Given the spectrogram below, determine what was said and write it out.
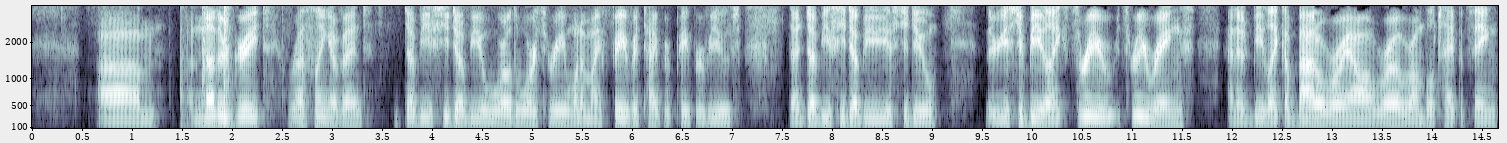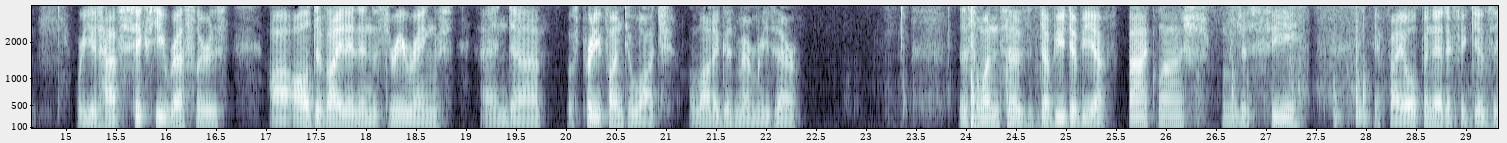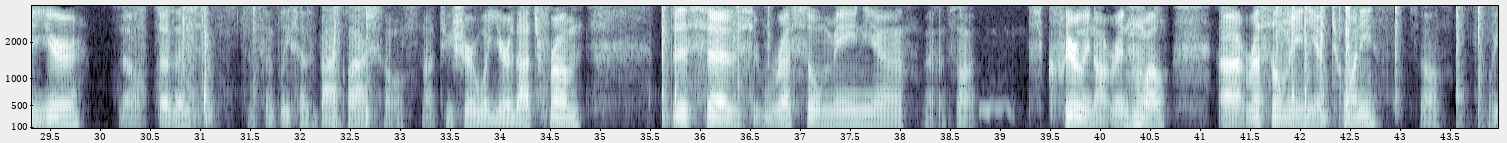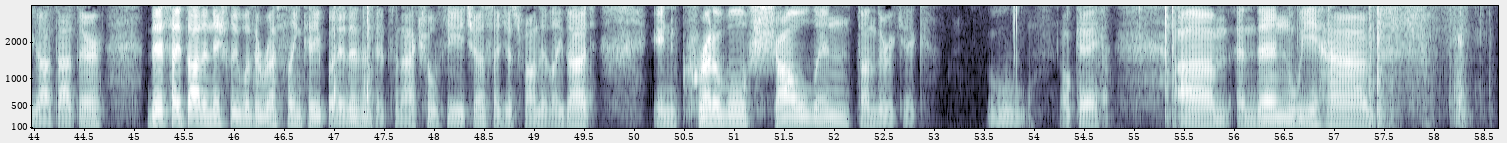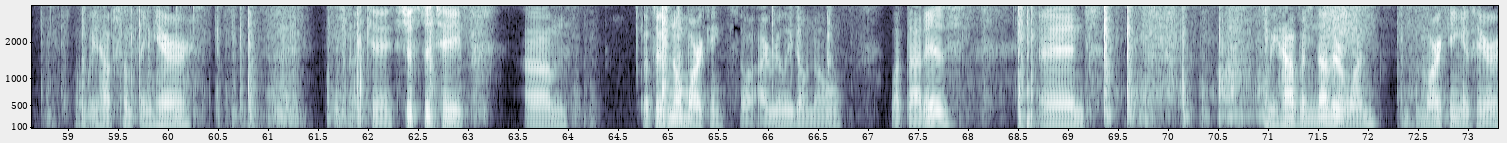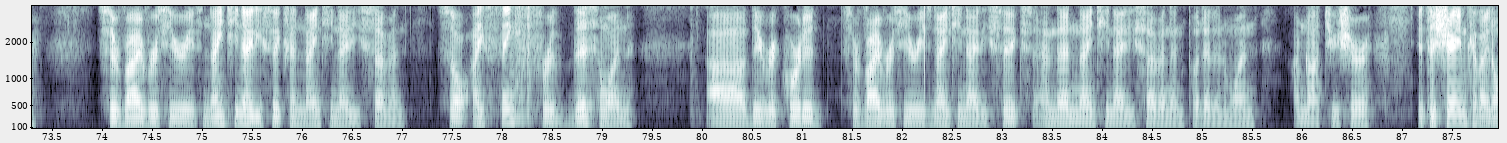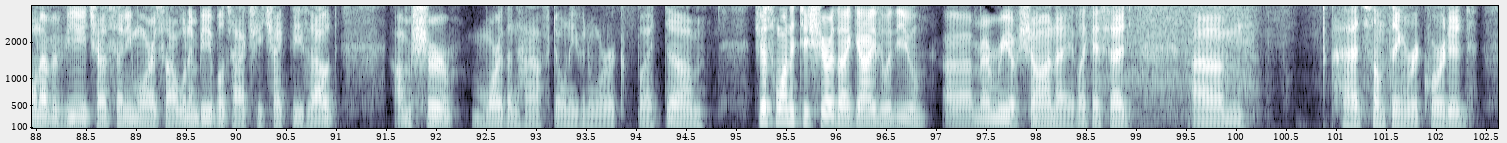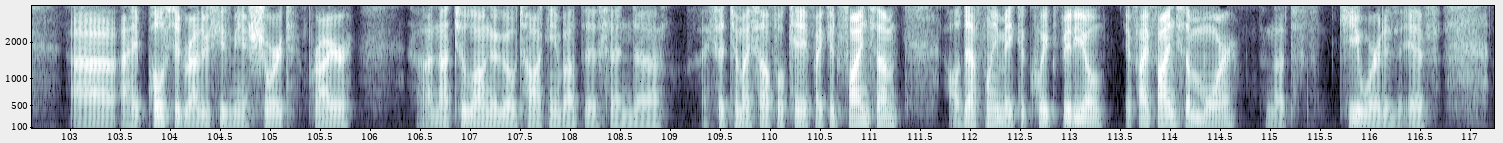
Um, another great wrestling event WCW World War III, one of my favorite type of pay-per-views that WCW used to do. There used to be like three three rings, and it would be like a battle royale, Royal Rumble type of thing, where you'd have 60 wrestlers, uh, all divided into three rings, and uh, it was pretty fun to watch. A lot of good memories there. This one says WWF Backlash. Let me just see if I open it, if it gives a year. No, it doesn't. It simply says Backlash, so not too sure what year that's from. This says WrestleMania. It's not. It's clearly not written well. Uh, WrestleMania 20. So we got that there. This I thought initially was a wrestling tape, but it isn't. It's an actual VHS. I just found it like that. Incredible Shaolin Thunder Kick. Ooh, okay. Um, and then we have well, we have something here. Okay, it's just a tape, um, but there's no marking, so I really don't know what that is. And we have another one. The marking is here. Survivor Series 1996 and 1997. So I think for this one, uh, they recorded Survivor Series 1996 and then 1997 and put it in one. I'm not too sure. It's a shame because I don't have a VHS anymore, so I wouldn't be able to actually check these out. I'm sure more than half don't even work, but um, just wanted to share that, guys, with you. Uh, memory of Shan. I like I said, um, I had something recorded. Uh, I posted rather, excuse me, a short prior, uh, not too long ago, talking about this, and uh, I said to myself, okay, if I could find some, I'll definitely make a quick video. If I find some more, and that's keyword is if,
